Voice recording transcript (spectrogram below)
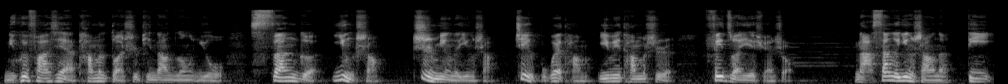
你会发现他们的短视频当中有三个硬伤，致命的硬伤。这个不怪他们，因为他们是非专业选手。哪三个硬伤呢？第一，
